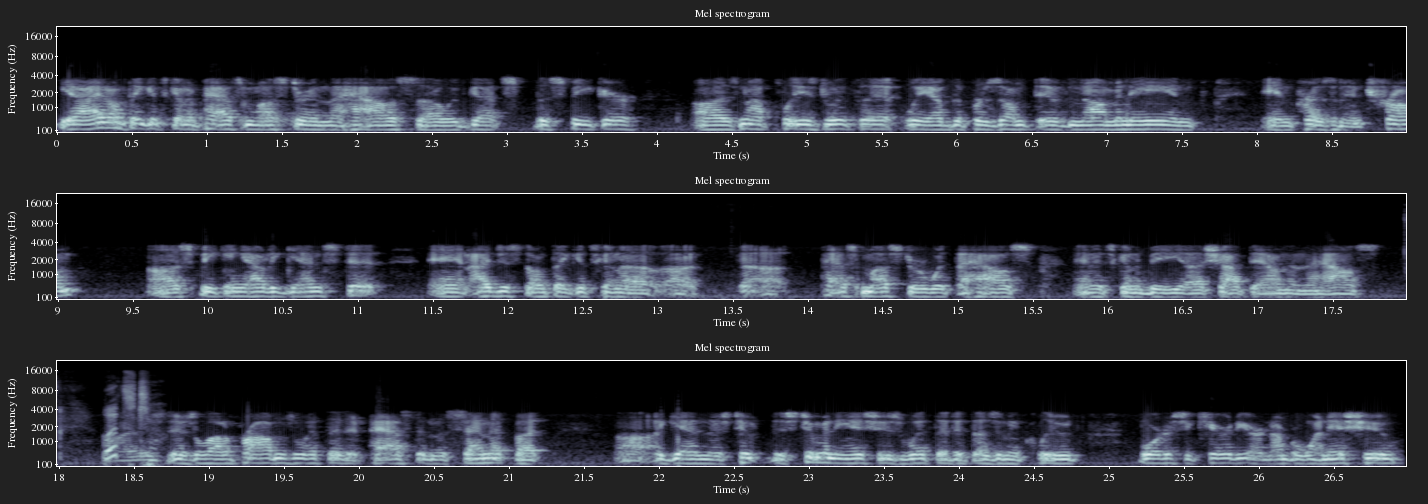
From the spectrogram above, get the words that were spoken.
Yeah, I don't think it's going to pass muster in the House. Uh, we've got the Speaker uh, is not pleased with it. We have the presumptive nominee and in President Trump uh, speaking out against it, and I just don't think it's going to uh, uh, pass muster with the House, and it's going to be uh, shot down in the House. Let's. T- there's, there's a lot of problems with it. It passed in the Senate, but uh, again, there's too there's too many issues with it. It doesn't include border security, our number one issue.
